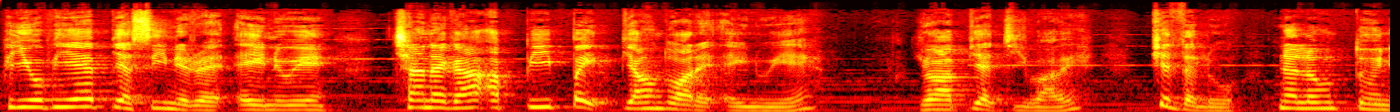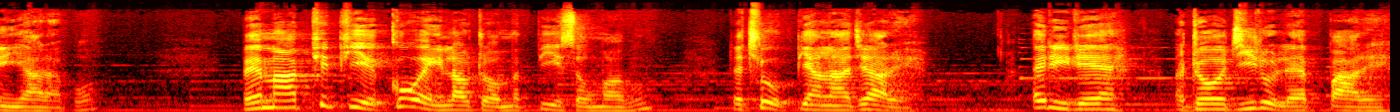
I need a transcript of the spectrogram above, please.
ဖျို့ဖျဲပျက်စီးနေတဲ့အိမ်တွေခြံတကားအပီးပိတ်ပြောင်းသွားတဲ့အိမ်တွေရယ်ရွာပြက်ကြီးပါပဲဖြစ်တယ်လို့နှလုံးသွင်းနေရတာပေါ့ဘယ်မှာဖြစ်ဖြစ်ကိုယ့်အိမ်လောက်တော့မပြည့်စုံပါဘူးတချို့ပြန်လာကြတယ် အဲ့ဒီတဲ့အတော်ကြီးတို့လည်းပါတယ်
